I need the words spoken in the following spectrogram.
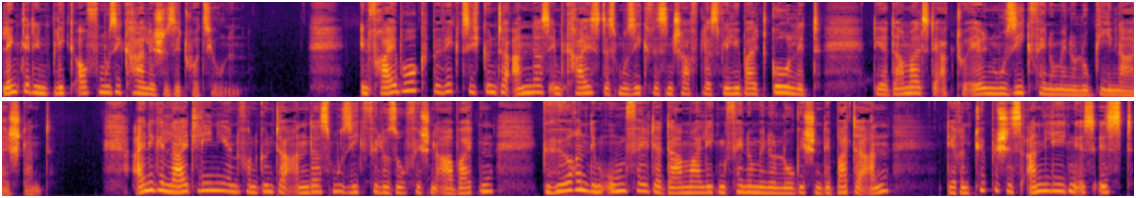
lenkt er den Blick auf musikalische Situationen. In Freiburg bewegt sich Günther Anders im Kreis des Musikwissenschaftlers Willibald Gurlitt, der damals der aktuellen Musikphänomenologie nahestand. Einige Leitlinien von Günther Anders musikphilosophischen Arbeiten gehören dem Umfeld der damaligen phänomenologischen Debatte an, deren typisches Anliegen es ist,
